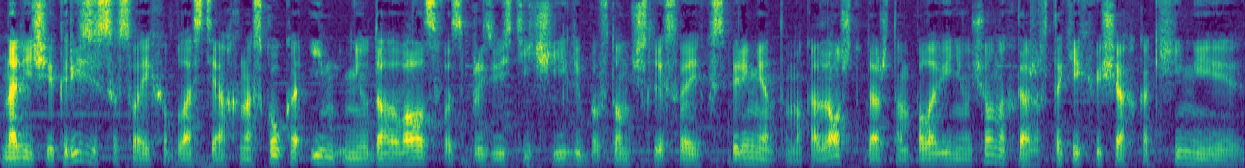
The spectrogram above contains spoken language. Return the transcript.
наличие кризиса в своих областях, насколько им не удавалось воспроизвести чьи-либо, в том числе своих экспериментов. Оказалось, что даже там половине ученых, даже в таких вещах, как химии,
